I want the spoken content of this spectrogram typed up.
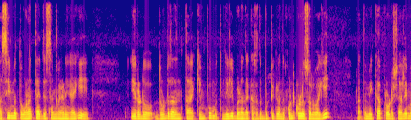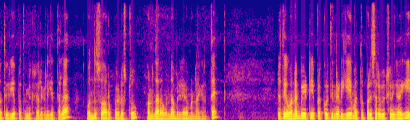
ಹಸಿ ಮತ್ತು ಒಣತ್ಯಾಜ್ಯ ಸಂಗ್ರಹಣೆಗಾಗಿ ಎರಡು ದೊಡ್ಡದಾದಂಥ ಕೆಂಪು ಮತ್ತು ನೀಲಿ ಬಣ್ಣದ ಕಸದ ಬುಟ್ಟಿಗಳನ್ನು ಕೊಂಡುಕೊಳ್ಳುವ ಸಲುವಾಗಿ ಪ್ರಾಥಮಿಕ, ಪ್ರೌಢಶಾಲೆ ಮತ್ತು ಹಿರಿಯ ಪ್ರಾಥಮಿಕ ಶಾಲೆಗಳಿಗೆ ತಲಾ ಒಂದು ಸಾವಿರ ರೂಪಾಯಿಗಳಷ್ಟು ಅನುದಾನವನ್ನು ಬಿಡುಗಡೆ ಮಾಡಲಾಗಿರುತ್ತೆ. ಜೊತೆಗೆ ವನಭೇಟಿ, ಪ್ರಕೃತಿ ನಡಿಗೆ ಮತ್ತು ಪರಿಸರ ವೀಕ್ಷಣೆಗಾಗಿ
